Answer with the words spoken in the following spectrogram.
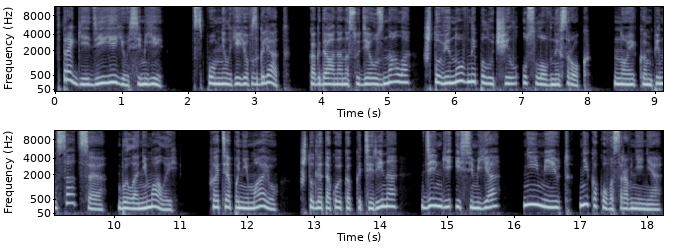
в трагедии ее семьи. Вспомнил ее взгляд, когда она на суде узнала, что виновный получил условный срок. Но и компенсация была немалой. Хотя понимаю, что для такой, как Катерина, деньги и семья не имеют никакого сравнения.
